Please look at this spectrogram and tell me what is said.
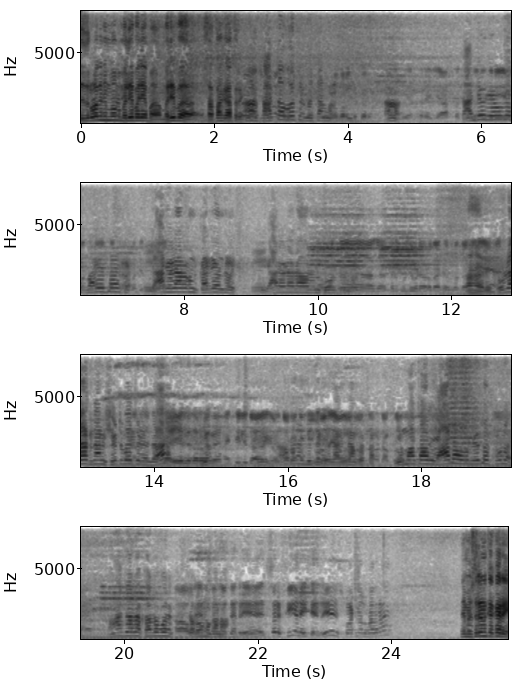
ಇದ್ರೊಳಗೆ ನಿಮ್ಮ ಮಲಿ ಬಲಿ ಮರಿ ಸತ್ತಂಗ ಆತ್ರಿ. ಹಾಂ ಸಾಕ್ತಾ ಹೋಗ್ತಾರೆ ಹಾಂ. ತಂದೆವ್ರು ಹೇಳ್ಬೇಕು ಬಾಯಿ ಯಾರು ಹೇಳಾರ ಅವ್ನು ಕರ್ರಿ ಅಂದ್ರೆ ಯಾರು ಹೇಳ್ಯಾರ ಅವ್ರನ್ನ ಹಾಂ ರೀ. ನೋಡಾಕ ನಾನು ಸಿಟ್ಟು ಬೈತ್ರಿ ಅಂದ ನಿಮ್ಮಂಥವ್ರು ಯಾವ್ದಾವ್ರು ನಿರ್ದ ಸುಳ್ಳು. ಹಂಗಂತೆಲ್ಲ ಕಲ್ಲು ಬರ ಚಲೋ ಮಗನ. ನಿಮ್ಮ ಹೆಸರೇನು ಕಾಕ ರೀ?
